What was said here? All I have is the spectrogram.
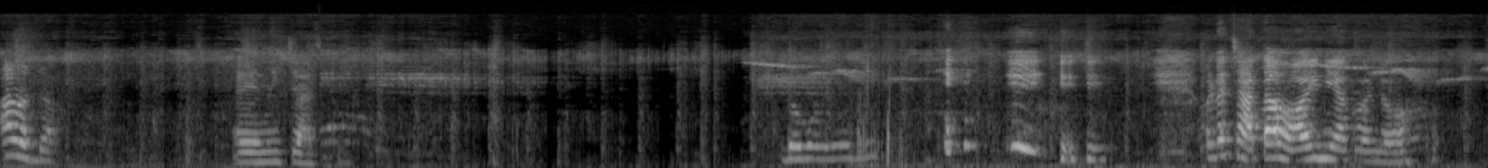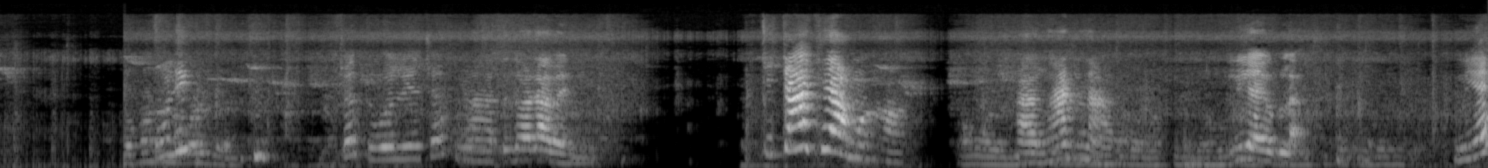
আলাদা। এই নিচে দেবো ওটা ছাতা হয়নি এখনও অনেক চ তুই নিয়ে চ না হাতে ধরাবে আমার হাত। আর ঘাট না। লিয়ে ওগুলা। লিয়ে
